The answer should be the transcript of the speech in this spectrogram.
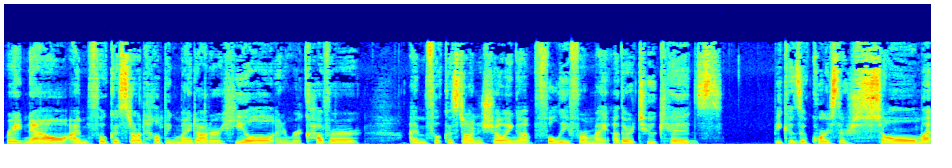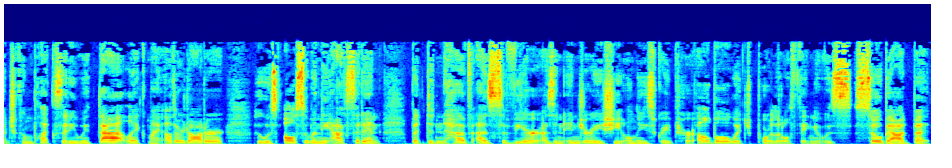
Right now, I'm focused on helping my daughter heal and recover. I'm focused on showing up fully for my other two kids because, of course, there's so much complexity with that. Like my other daughter, who was also in the accident but didn't have as severe as an injury. She only scraped her elbow, which poor little thing, it was so bad. But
